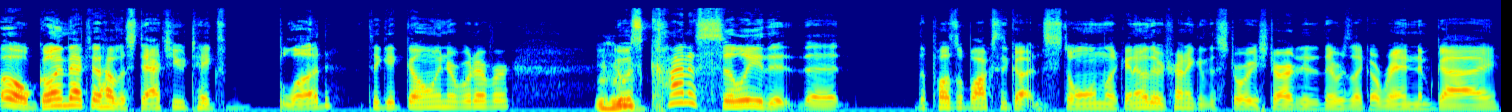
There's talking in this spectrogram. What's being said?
Oh, going back to how the statue takes blood to get going or whatever. mhm. It was kind of silly that that the puzzle box had gotten stolen. Like I know they were trying to get the story started. There was like a random guy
